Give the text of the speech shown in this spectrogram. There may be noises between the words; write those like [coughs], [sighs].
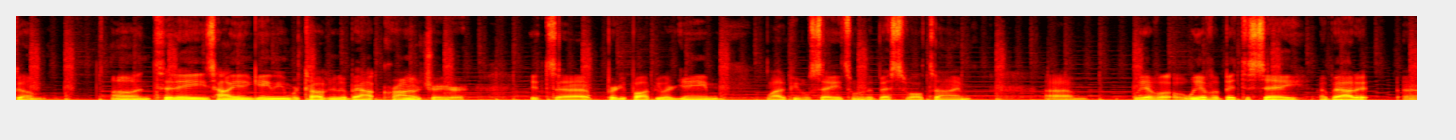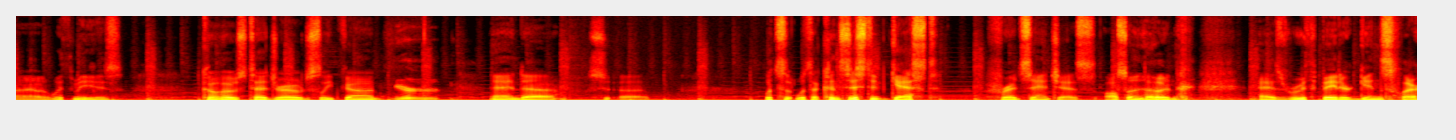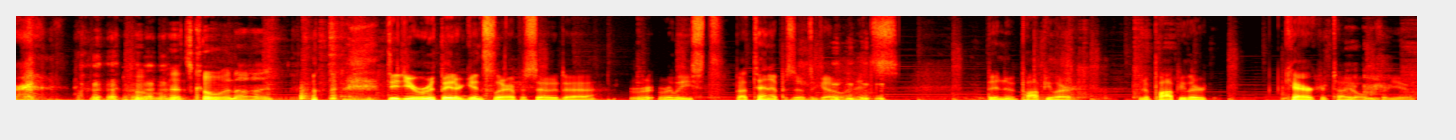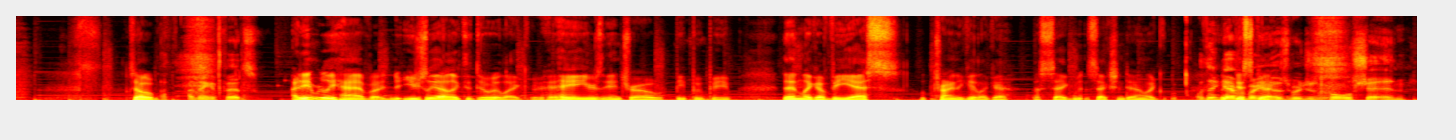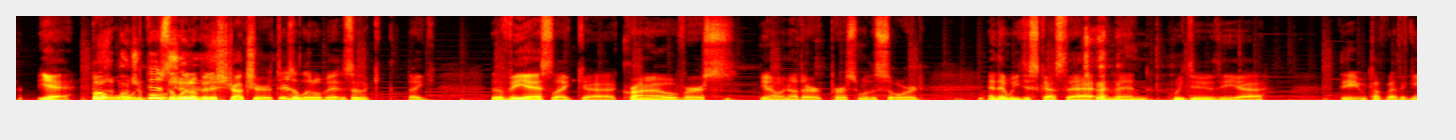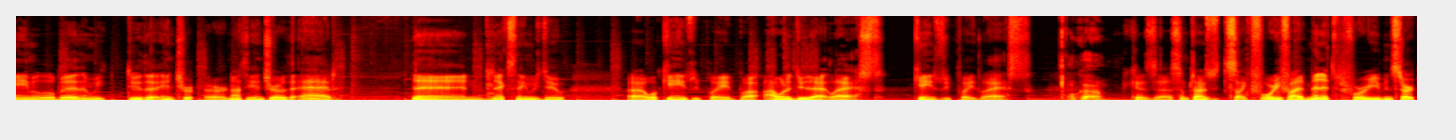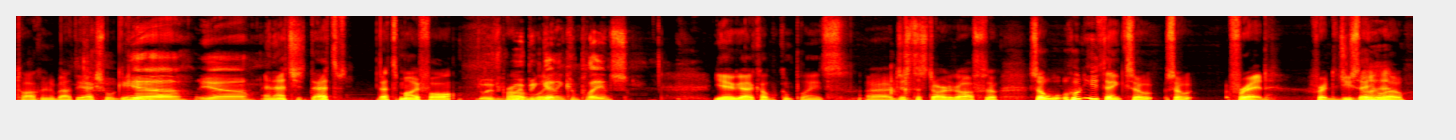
welcome. On today's high end gaming, we're talking about Chrono Trigger. It's a pretty popular game. A lot of people say it's one of the best of all time. Um, we have a we have a bit to say about it. Uh, with me is co-host Tedro, the Sleep God, You're and uh, uh, what's a, what's a consistent guest, Fred Sanchez, also known [laughs] as Ruth Bader Ginsler. [laughs] What's going on? [laughs] Dude, your Ruth Bader Ginsler episode uh, re- released about ten episodes ago, and it's [laughs] been a popular, been a popular character title for you. So I think it fits. I didn't really have. uh, Usually, I like to do it like, "Hey, here's the intro, beep boop beep," then like a VS, trying to get like a, a segment section down. Like, I think Like everybody guy- knows we're just bullshitting. Yeah, but There's a there's a little bit of structure. There's a little bit. So like, like the VS, like uh, Chrono versus you know another person with a sword, and then we discuss that, [laughs] and then we do the uh, the we talk about the game a little bit, and we do the intro or not the intro, the ad. Then next thing we do, uh, what games we played. But I want to do that last. Games we played last Okay. Because uh, sometimes it's like 45 minutes before you even start talking about the actual game. Yeah, yeah. And that's that's that's my fault. We've, we've Probably. been getting complaints. Yeah, we got a couple complaints. Uh, just to start it off, so so who do you think? So so Fred, Fred, did you say hello?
